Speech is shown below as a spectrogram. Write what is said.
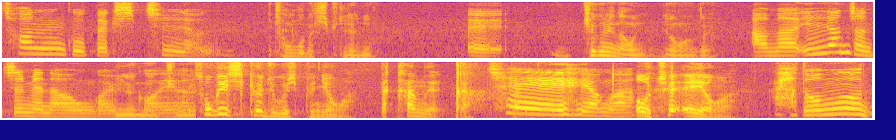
1917년에 1917년이요? 예, 최근에 나온 영화인가요? 아마 1년 전쯤에 나온 걸 1년 거예요. 전쯤에? 소개시켜주고 싶은 영화 딱 하나 딱. 최애 영화. 어 최애 영화. 아, 너무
